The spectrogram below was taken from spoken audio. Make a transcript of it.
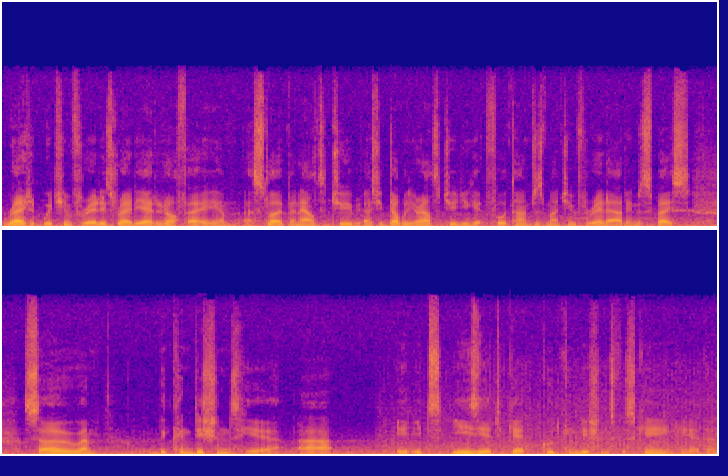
rate at which infrared is radiated off a, um, a, slope and altitude. As you double your altitude, you get four times as much infrared out into space. So um, the conditions here are, it's easier to get good conditions for skiing here than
